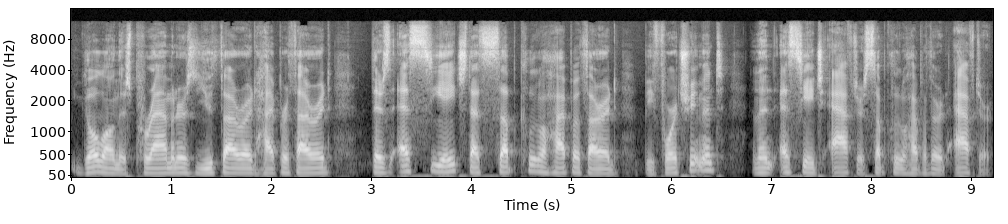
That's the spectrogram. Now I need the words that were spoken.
You go along, there's parameters, euthyroid, hyperthyroid. There's SCH, that's subclinical hypothyroid before treatment, and then SCH after, subclinical hypothyroid after.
